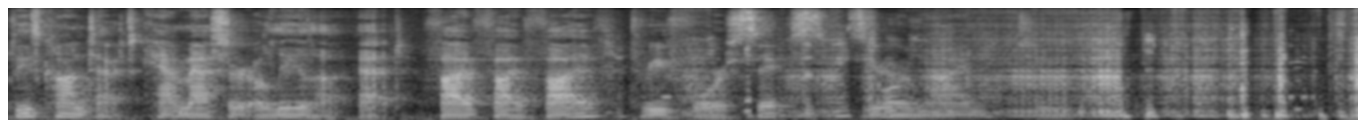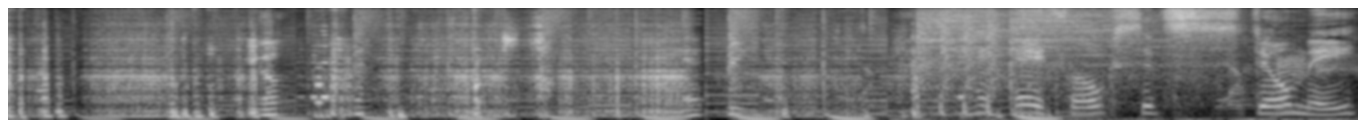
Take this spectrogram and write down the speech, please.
please contact Campmaster Olila at 555 346 092. Hey, folks, it's still me,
